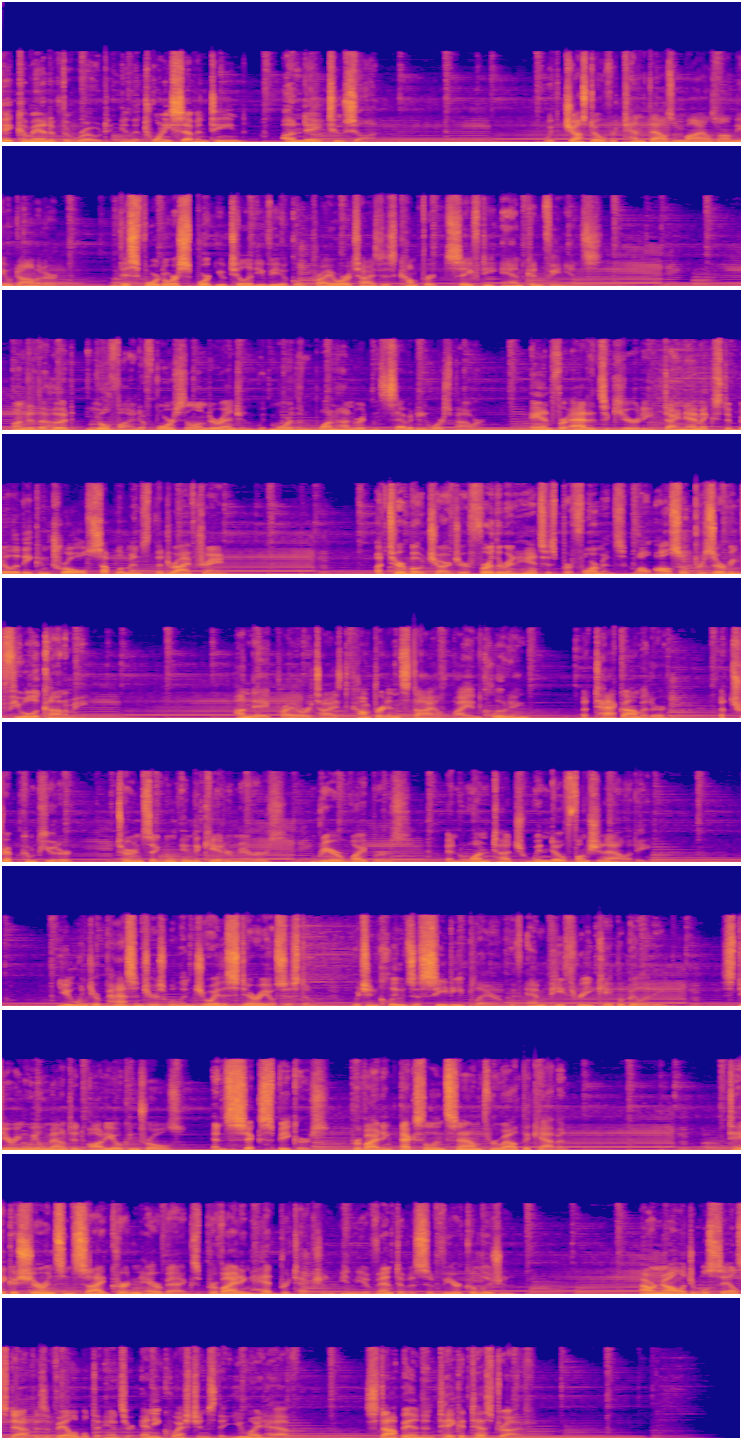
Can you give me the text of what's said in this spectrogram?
Take command of the road in the 2017 Hyundai Tucson. With just over 10,000 miles on the odometer, this four-door sport utility vehicle prioritizes comfort, safety, and convenience. Under the hood, you'll find a four-cylinder engine with more than 170 horsepower. And for added security, Dynamic Stability Control supplements the drivetrain. A turbocharger further enhances performance while also preserving fuel economy. Hyundai prioritized comfort and style by including a tachometer, a trip computer, turn signal indicator mirrors, rear wipers, and one-touch window functionality. You and your passengers will enjoy the stereo system, which includes a CD player with MP3 capability, steering wheel mounted audio controls, and six speakers, providing excellent sound throughout the cabin. Take assurance in side curtain airbags, providing head protection in the event of a severe collision. Our knowledgeable sales staff is available to answer any questions that you might have. Stop in and take a test drive.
